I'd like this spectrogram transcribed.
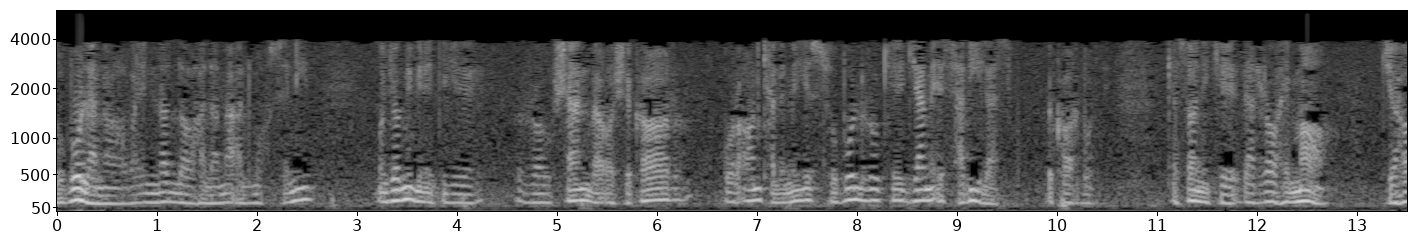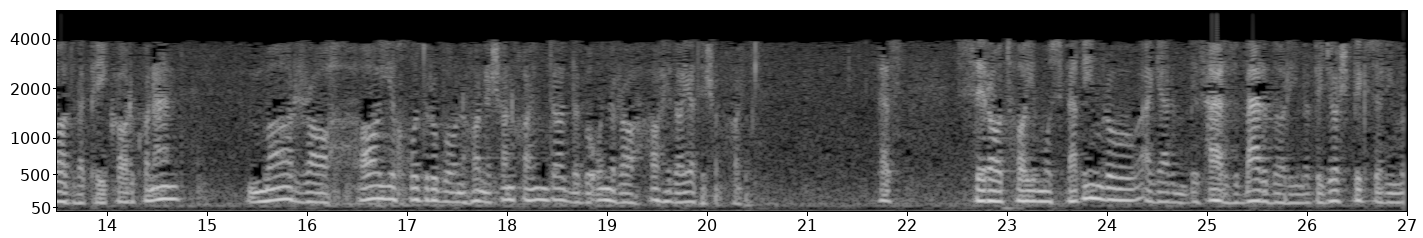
سبلنا و ان الله لمع المحسنین. اونجا می‌بینید دیگه روشن و آشکار قرآن کلمه سبل رو که جمع سبیل است به کار برده. کسانی که در راه ما جهاد و پیکار کنند ما راه های خود رو به آنها نشان خواهیم داد و به اون راه ها هدایتشون خواهیم کرد. پس سرات های مستقیم رو اگر به فرض برداریم و به جاش بگذاریم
